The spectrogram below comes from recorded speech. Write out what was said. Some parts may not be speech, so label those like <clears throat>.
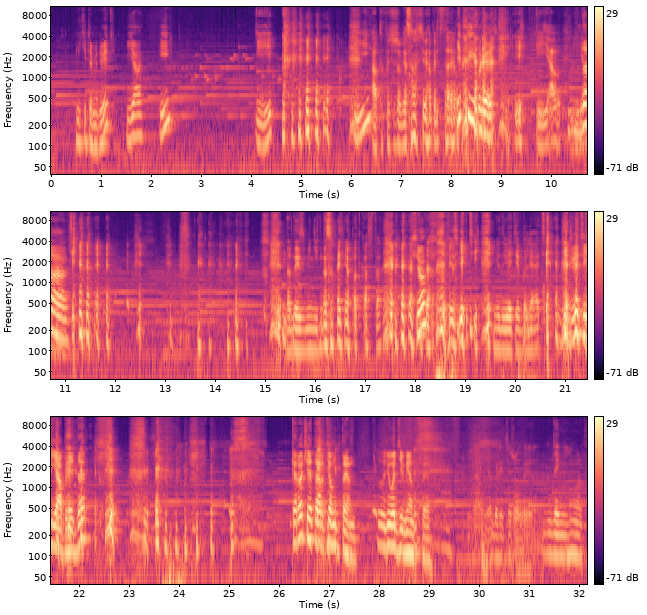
Никита Медведь, я и... И? И... <laughs> А, ты хочешь, чтобы я сам себя представил? И ты, блядь. <laughs> И, и я. и я, Да. блядь. <laughs> Надо изменить название подкаста. Все? Да, Медведь и, медведь и, блядь. Медведь и я, блядь, да? Короче, это Артем <laughs> Тен. У него деменция. Да, у меня были тяжелые дни. Вот.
